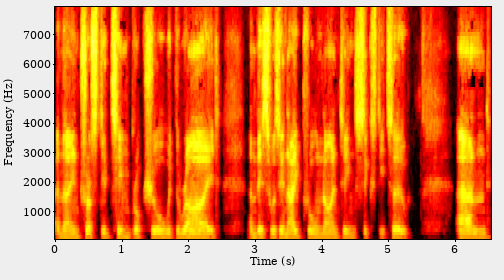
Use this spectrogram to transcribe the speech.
And they entrusted Tim Brookshaw with the ride. And this was in April 1962. And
